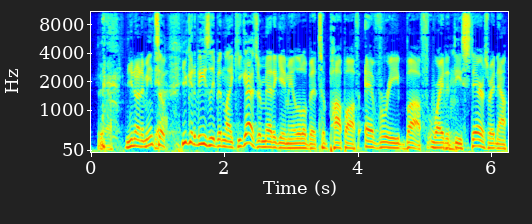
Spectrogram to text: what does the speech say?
you know what I mean? Yeah. So you could have easily been like, you guys are metagaming a little bit to pop off every buff right Mm-hmm. at these stairs right now.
